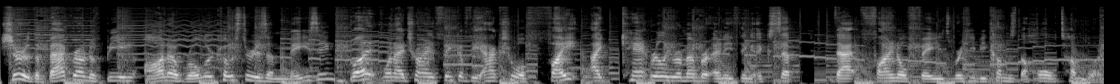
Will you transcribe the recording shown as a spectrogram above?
Sure, the background of being on a roller coaster is amazing, but when I try and think of the actual fight, I can't really remember anything except that final phase where he becomes the whole tumbler.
